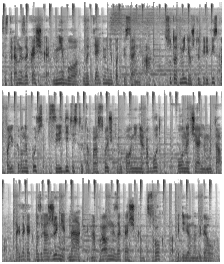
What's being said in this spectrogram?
Со стороны заказчика не было затягивания подписания акта. Суд отметил, что переписка по электронной почте свидетельствует о просрочке выполнения работ по начальным этапам, тогда как возражения на акты направлены заказчиком в срок, определенный договором.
